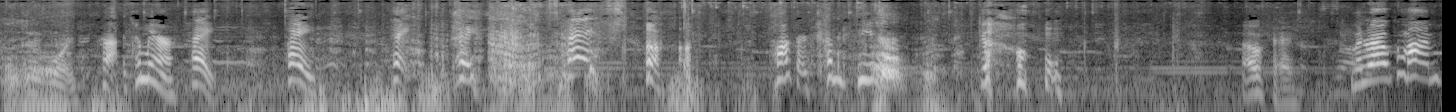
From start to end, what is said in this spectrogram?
Good boy. Come here. Hey, hey, hey, hey, hey. Tucker, come here. Go. Okay. Monroe, come on. Um,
